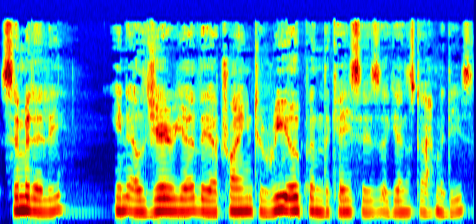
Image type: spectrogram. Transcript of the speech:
Similarly, in Algeria, they are trying to reopen the cases against Ahmadis.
